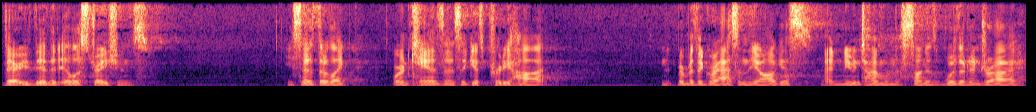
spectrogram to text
very vivid illustrations. He says they're like, we're in Kansas, it gets pretty hot. Remember the grass in the August at noontime when the sun is withered and dry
